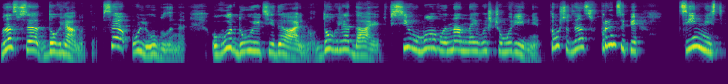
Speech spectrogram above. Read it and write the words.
В нас все доглянуте, все улюблене, годують ідеально, доглядають всі умови на найвищому рівні. Тому що для нас, в принципі, цінність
